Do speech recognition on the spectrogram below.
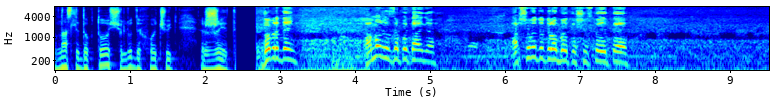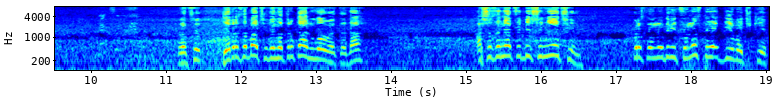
внаслідок того, що люди хочуть жити. Добрий день. А може запитання? А що ви тут робите, що стоїте? Я просто бачу, ви на трукан ловите, да? А що зайнятися більше нічим? Просто ну дивіться, ну стоять дівчатки.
